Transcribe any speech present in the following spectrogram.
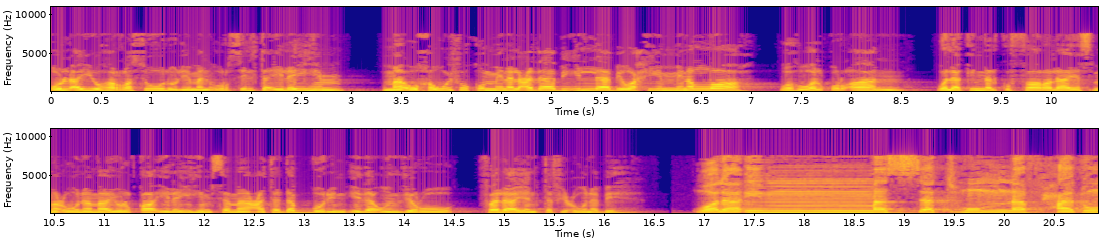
قل أيها الرسول لمن أرسلت إليهم ما أخوفكم من العذاب إلا بوحي من الله وهو القرآن ولكن الكفار لا يسمعون ما يلقى إليهم سماع تدبر إذا أنذروا فلا ينتفعون به. ولئن مستهم نفحه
